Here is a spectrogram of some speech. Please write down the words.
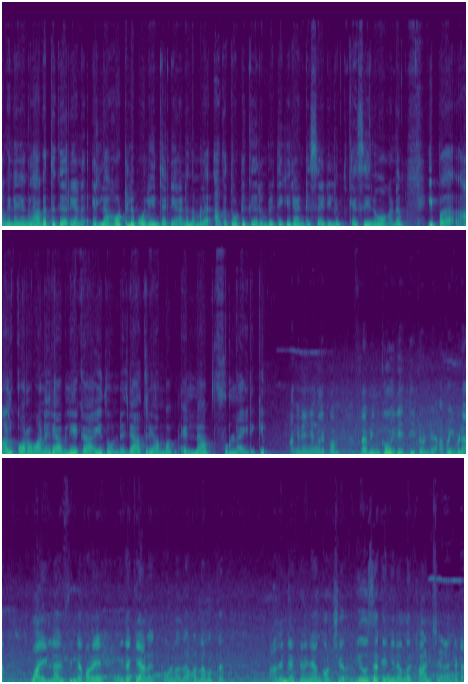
അങ്ങനെ ഞങ്ങൾ അകത്ത് കയറിയാണ് എല്ലാ ഹോട്ടൽ പോലെയും തന്നെയാണ് നമ്മൾ അകത്തോട്ട് കയറുമ്പോഴത്തേക്ക് രണ്ട് സൈഡിലും കസിനോ ആണ്. ഇപ്പോൾ ആൾ കുറവാണ് രാവിലെയൊക്കെ ആയതുകൊണ്ട് രാത്രിയാകുമ്പം എല്ലാം ഫുള്ളായിരിക്കും അങ്ങനെ ഞങ്ങളിപ്പം ഫ്ലമിൻഗോയിൽ എത്തിയിട്ടുണ്ട്. അപ്പോൾ ഇവിടെ വൈൽഡ് ലൈഫിന്റെ കുറേ ഇതൊക്കെയാണ് ഉള്ളത്. അപ്പം നമുക്ക് അതിന്റെയൊക്കെ ഞാൻ കുറച്ച് വ്യൂസൊക്കെ ഇങ്ങനെ ഒന്ന് കാണിച്ചു തരാം കേട്ടോ.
